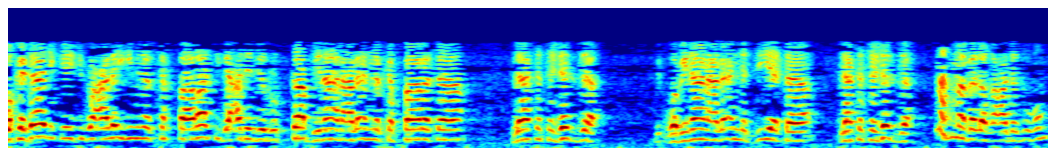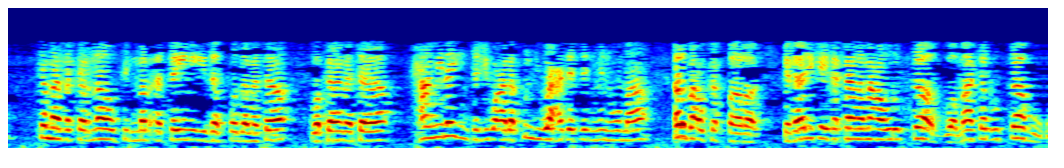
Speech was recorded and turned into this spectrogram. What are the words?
وكذلك يجب عليه من الكفارات بعدد الركاب بناء على أن الكفارة لا تتجزأ وبناء على أن الدية لا تتجزأ مهما بلغ عددهم. كما ذكرناه في المرأتين إذا اصطدمتا وكانتا حاملين. تجب على كل واحدة منهما أربع كفارات. كذلك إذا كان معه ركاب ومات الركاب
